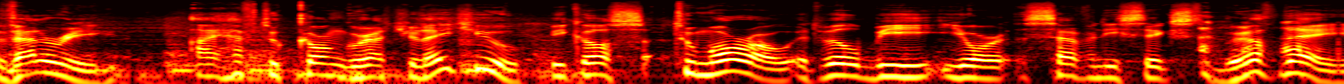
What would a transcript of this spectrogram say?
Valerie, I have to congratulate you because tomorrow it will be your 76th birthday.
